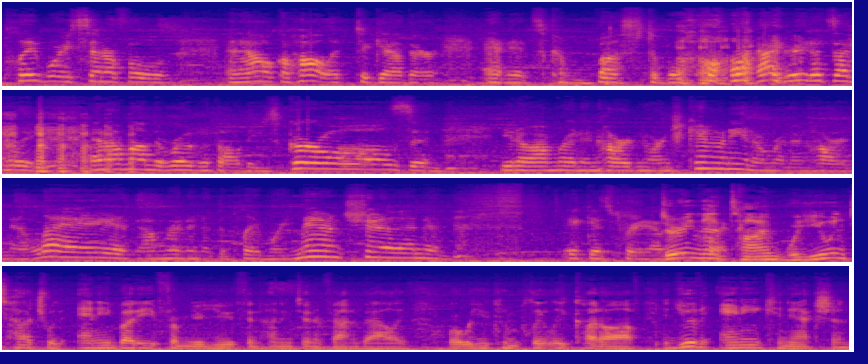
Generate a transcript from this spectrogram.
Playboy Centerfold and alcoholic together, and it's combustible. I mean, it's ugly. And I'm on the road with all these girls, and you know, I'm running hard in Orange County, and I'm running hard in LA, and I'm running at the Playboy Mansion, and it gets pretty ugly During that quick. time, were you in touch with anybody from your youth in Huntington or Fountain Valley, or were you completely cut off? Did you have any connection?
